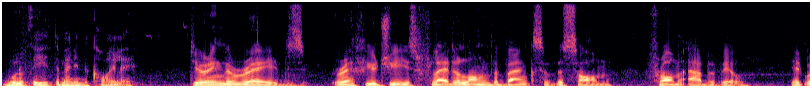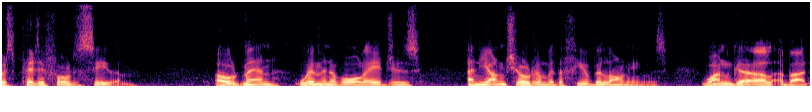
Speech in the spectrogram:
one of the, the men in the KOYLI. During the raids, refugees fled along the banks of the Somme from Abbeville. It was pitiful to see them. Old men, women of all ages, and young children with a few belongings. One girl, about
